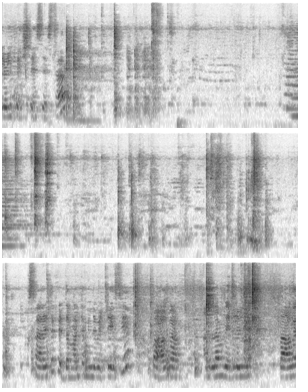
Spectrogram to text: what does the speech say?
వెల్లుల్లి పేస్ట్ వేసేస్తా. ఒకసారి అయితే పెద్ద మంట మీద పెట్టేసి బాగా అల్లం వెల్లుల్లి బాగా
